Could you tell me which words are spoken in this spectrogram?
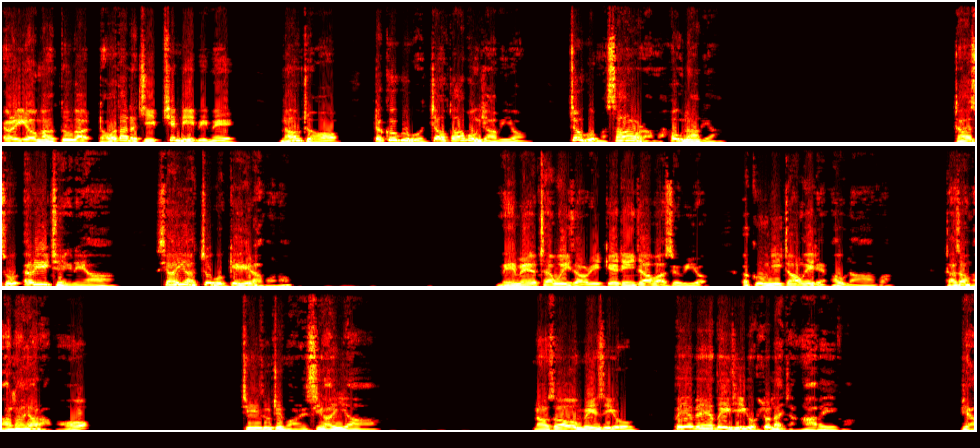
အဲ့ဒီရောကသူကဒေါသတကြီးဖြစ်နေပြီမဲ့နောက်တော့တခုခုကိုကြောက်သွားပုံရပြီးတော့ကျုပ်ကိုမစားတော့တာမဟုတ်လားဗျာဒါဆိုအဲ့ဒီအချိန်လေးဟာဆရာကြီးကကျုပ်ကိုကဲရတာပေါ့နော် မင်းမဲအထက်ဝိဇာတွေကဲတင်ကြပါဆိုပြီးတော့အကူအညီတောင်းခဲ့တယ်မဟုတ်လားကွာဒါကြောင့်ငါလာရတာပေါ့ကျေးဇူးတင်ပါတယ်ဆရာကြီးဟာနောက်ဆုံးမင်းစီကိုဖယဖယသိကြီးကိုလွှတ်လိုက်တာငါပဲကွာဗျာ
